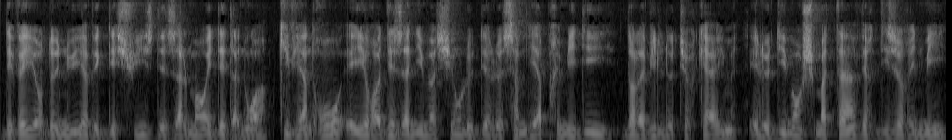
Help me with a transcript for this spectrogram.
des veilleurs de nuit avec des Suisses, des Allemands et des Danois qui viendront. Et il y aura des animations le, le samedi après-midi dans la ville de Turkheim. Et le dimanche matin, vers 10h30,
